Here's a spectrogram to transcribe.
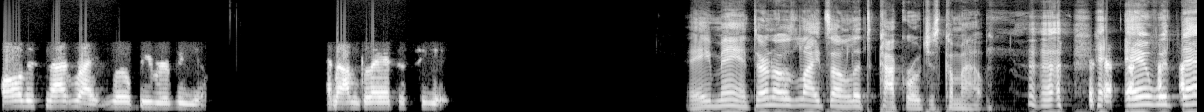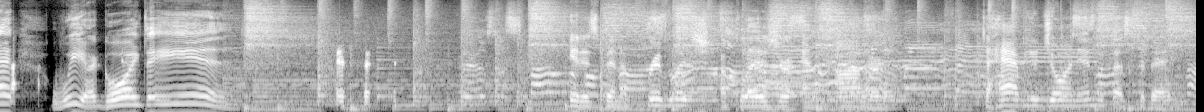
all that's not right will be revealed. And I'm glad to see it. Amen. Turn those lights on and let the cockroaches come out. and with that, we are going to end. it has been a privilege, a pleasure, and an honor to have you join in with us today.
